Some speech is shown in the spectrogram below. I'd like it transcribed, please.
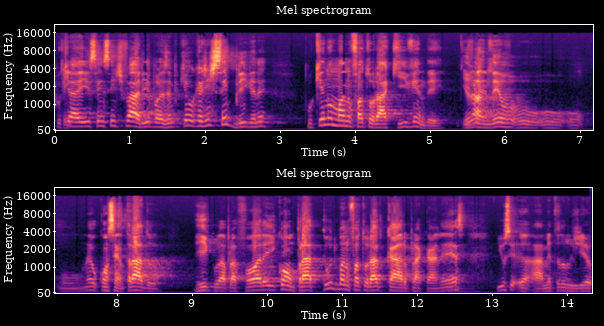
Porque sim. aí você incentivaria, por exemplo, que é o que a gente sempre briga, né? Por que não manufaturar aqui e vender? E Exato. vender o, o, o, o, né, o concentrado rico lá para fora e comprar tudo manufaturado caro para cá, né? E a metodologia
